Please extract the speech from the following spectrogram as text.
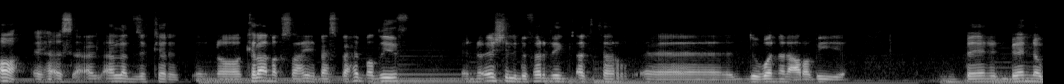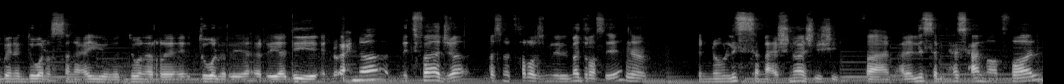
آه إيه، اسال هلا تذكرت إنه كلامك صحيح بس بحب أضيف إنه إيش اللي بفرق أكثر آه دولنا العربية؟ بين بيننا وبين الدول الصناعية والدول. الدول الري... الريادية إنه إحنا نتفاجأ بس نتخرج من المدرسة نعم إنه لسه ما عشناش شيء فاهم علي لسه بنحس حالنا أطفال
